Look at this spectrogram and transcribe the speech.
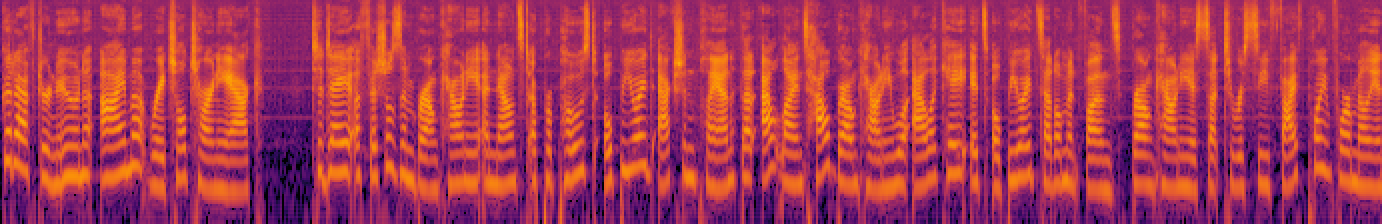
Good afternoon. I'm Rachel Charniak. Today, officials in Brown County announced a proposed opioid action plan that outlines how Brown County will allocate its opioid settlement funds. Brown County is set to receive $5.4 million.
